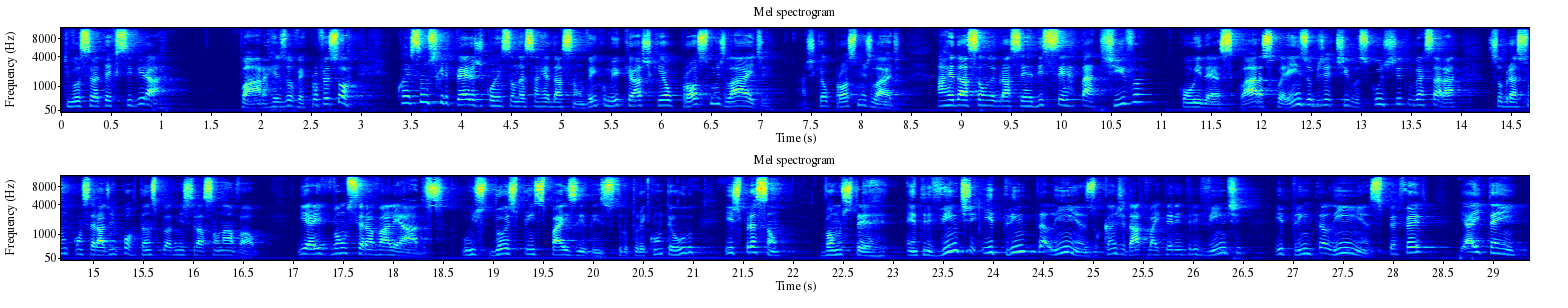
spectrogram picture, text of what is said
que você vai ter que se virar para resolver. Professor, quais são os critérios de correção dessa redação? Vem comigo que eu acho que é o próximo slide. Acho que é o próximo slide. A redação deverá ser dissertativa, com ideias claras, coerentes e objetivas, cujo título versará sobre assunto considerado de importância pela administração naval. E aí vão ser avaliados os dois principais itens, estrutura e conteúdo e expressão. Vamos ter entre 20 e 30 linhas, o candidato vai ter entre 20 e 30 linhas, perfeito? E aí tem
